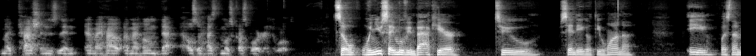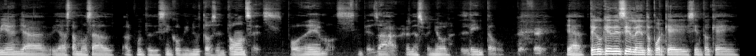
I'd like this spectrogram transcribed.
my passions than at my house at my home that also has the most cross border in the world. So when you say moving back here to San Diego, Tijuana, y pues también ya, ya estamos al, al punto de cinco minutos, entonces podemos empezar en español lento. Perfecto. Ya, tengo que decir lento porque siento que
